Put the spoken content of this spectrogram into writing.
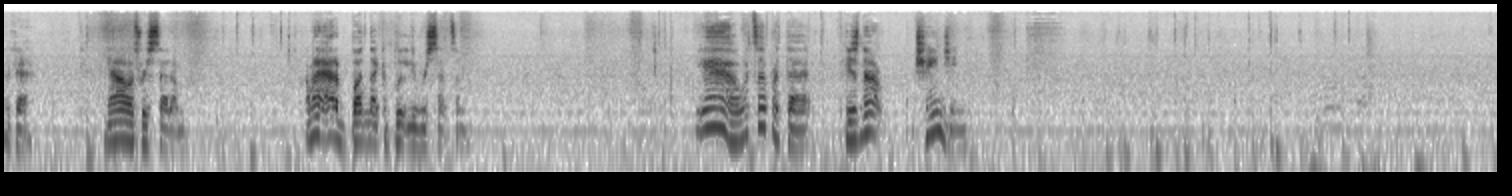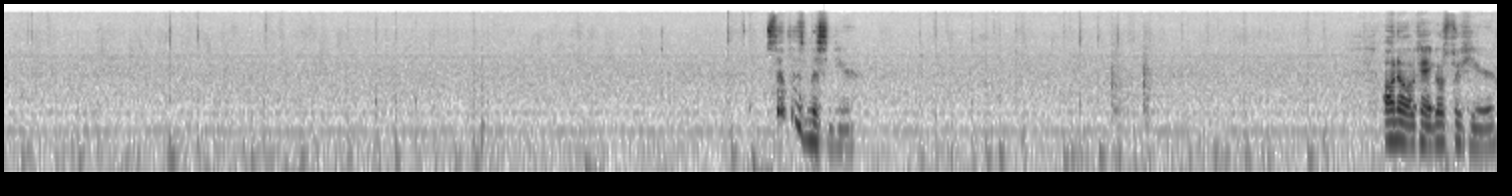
Okay. Now let's reset him. I'm gonna add a button that completely resets him. Yeah, what's up with that? He's not changing. Something's missing here. Oh no, okay, it goes through here.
